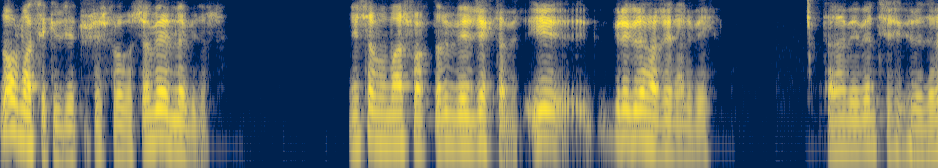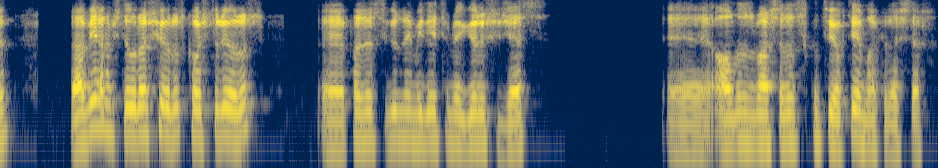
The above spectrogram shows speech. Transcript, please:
Normal 875 promosyon verilebilir. Nisan ve Mayıs farkları verecek tabii. İyi güle güle harcayın Ali Bey. Taner Bey ben teşekkür ederim. Rabia Hanım işte uğraşıyoruz, koşturuyoruz. Ee, Pazartesi günü milliyetimle görüşeceğiz. Ee, aldığınız maaşlarda sıkıntı yok değil mi arkadaşlar?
